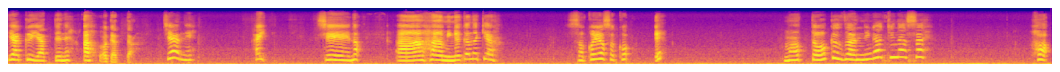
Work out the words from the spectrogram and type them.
役やってね。あ、わかった。じゃあね。はい。せーの。あー、歯磨かなきゃ。そこよそこ。えもっと奥が磨きなさい。歯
